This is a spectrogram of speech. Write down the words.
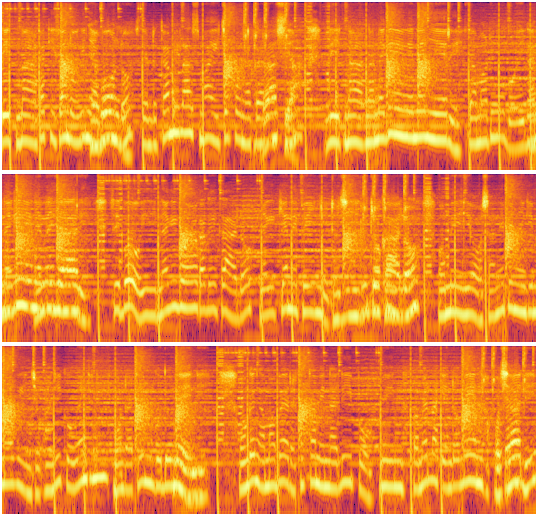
Litna kakisando gi nyabondo St. Camillus ma ichopo nyaka Russia Litna ng'ane gini ne nyeri Sama duogo igane gini ne jari Siboi ne gigoyo ka gikado Ne gikia ni pinyni to ji duto kalo Omiyo sani piny ngima winjo Andiko wendni mondo atim godo neni Onge ng'ama ber kaka min Alipo Min Pamela kendo min Ochadi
